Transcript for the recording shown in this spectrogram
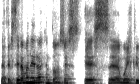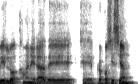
La tercera manera, entonces, es, eh, voy a escribirlo a manera de eh, proposición,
